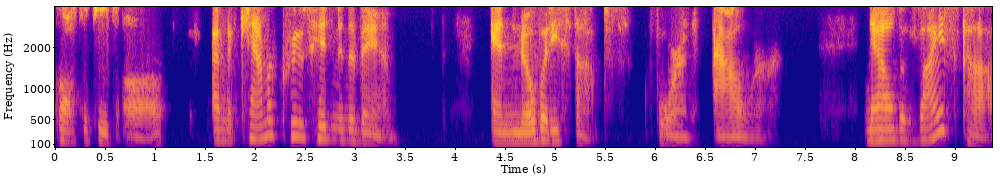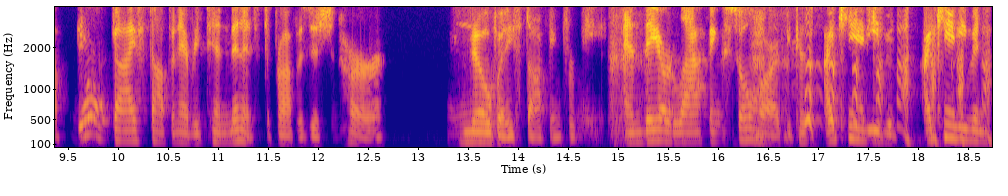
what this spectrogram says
prostitutes are, and the camera crew's hidden in the van, and nobody stops for an hour. Now, the vice cop, there are guys stopping every 10 minutes to proposition her. Nobody's stopping for me. And they are laughing so hard because I can't even, I can't even,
